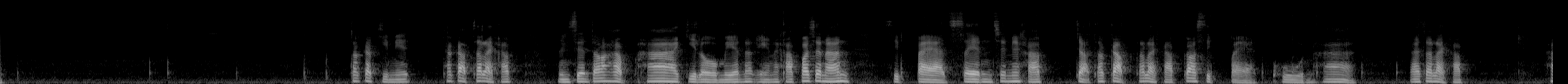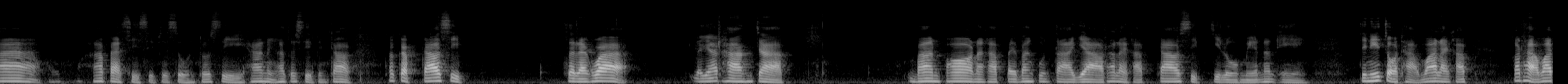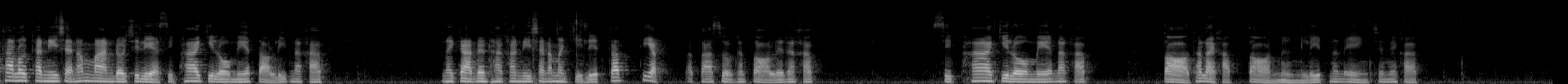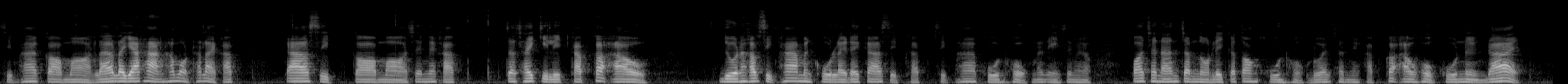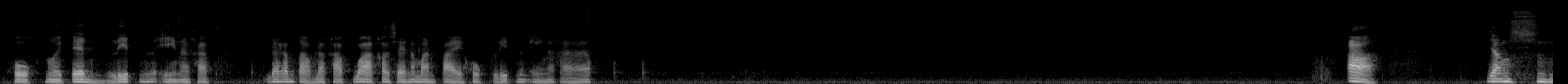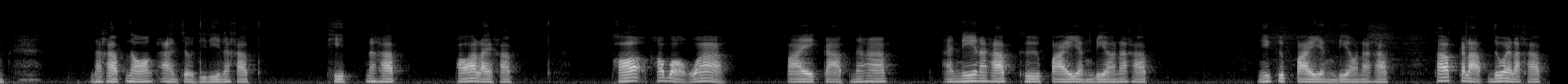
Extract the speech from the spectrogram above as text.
เท่ากับกี่เมตร เท่ากับเท่าไหร่ครับ 1 เซนเท่ากับ 5 กิโลเมตรนั่นเองนะครับ เพราะฉะนั้น 18 เซนใช่ไหมครับ จะเท่ากับเท่าไหร่ครับก็ 18 คูณ5ได้เท่าไหร่ครับ 5 5 8 40 0ตัว4 5 1 5ตัว4เป็น 9 เท่ากับ 90 แสดงว่าระยะทางจากบ้านพ่อนะครับ ไปบ้านคุณตายาวเท่าไหร่ครับ 90 กิโลเมตรนั่นเอง ทีนี้โจทย์ถามว่าอะไรครับเขาถามว่าถ้ารถคันนี้ใช้น้ำมันโดยเฉลี่ย 15 กิโลเมตรต่อลิตรนะครับ ในการเดินทางครั้งนี้ใช้น้ำมันกี่ลิตร ก็เทียบอัตราส่วนกันต่อเลยนะครับ 15 กิโลเมตรนะครับ ต่อเท่าไหร่ครับ ต่อ 1 ลิตรนั่นเองใช่ไหมครับ 15 กม แล้วระยะทางทั้งหมดเท่าไหร่ครับ 90 กม ใช่ไหมครับ จะใช้กี่ลิตรครับ ก็เอาดูนะครับ 15 มันคูณอะไรได้ 90 ครับ 15 คูณ 6 นั่นเองใช่ไหมครับ เพราะฉะนั้นจำนวนลิตรก็ต้องคูณ 6 ด้วยใช่ไหมครับ ก็เอา 6 คูณ 1 ได้ 6 หน่วยเป็นลิตรนั่นเองนะครับ ได้คำตอบแล้วครับว่าเขาใช้น้ำมันไป 6 ลิตรนั่นเองนะครับอ่ายังนะครับน้องอ่านโจทย์ดีๆนะครับ ผิดนะครับ เพราะอะไรครับ เพราะเขาบอกว่าไปกลับนะครับ อันนี้นะครับคือไปอย่างเดียวนะครับ นี่คือไปอย่างเดียวนะครับ ถ้ากลับด้วยล่ะครับ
